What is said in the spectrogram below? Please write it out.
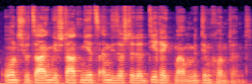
Und ich würde sagen, wir starten jetzt an dieser Stelle direkt mal mit dem Content.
